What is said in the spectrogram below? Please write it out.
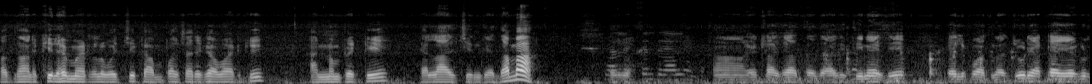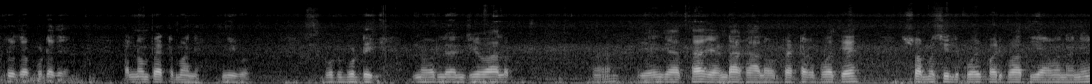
పద్నాలుగు కిలోమీటర్లు వచ్చి కంపల్సరీగా వాటికి అన్నం పెట్టి వెళ్ళాల్సిందే. దమ్మా! ఇట్లా చేస్తుంది. అది తినేసి వెళ్ళిపోతున్నారు. చూడు ఎట్టా ఎగురుతుంది అప్పుడది అన్నం పెట్టమని నీకు బుడ్డి బుడ్డి నోరు లేని జీవాలు. ఏం చేస్తా? ఎండాకాలం పెట్టకపోతే సొమ్మసిల్లిపోయి పడిపోతాయేమోనని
